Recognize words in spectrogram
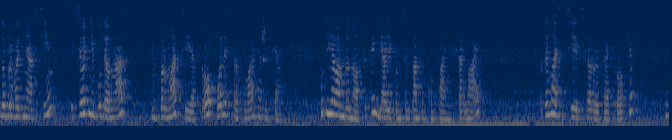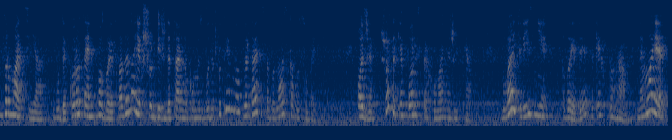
Доброго дня всім! І сьогодні буде у нас інформація про поліс страхування життя. Буду я вам доносити, я є консультантом компанії Starlife, займаюся цією сферою 5 років. Інформація буде коротенько викладена. Якщо більш детально комусь буде потрібно, звертайтеся, будь ласка, в особисті. Отже, що таке поліс страхування життя? Бувають різні види таких програм. Немає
